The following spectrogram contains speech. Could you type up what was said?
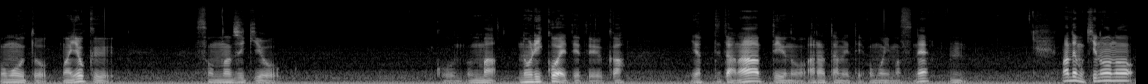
思うと、まあ、よくそんな時期をこう、まあ、乗り越えてというかやってたなっていうのを改めて思いますね。うんまあでも昨日の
